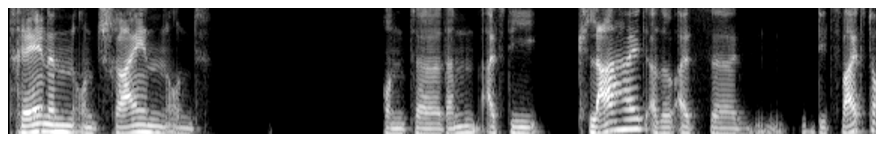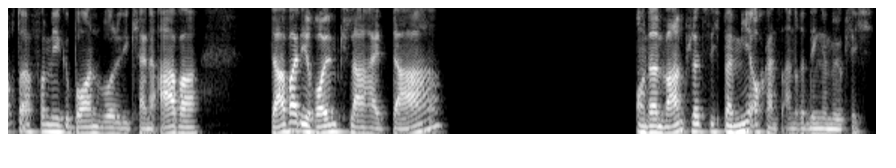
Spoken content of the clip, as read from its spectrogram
Tränen und Schreien und, und äh, dann als die Klarheit, also als äh, die zweite Tochter von mir geboren wurde, die kleine Ava, da war die Rollenklarheit da und dann waren plötzlich bei mir auch ganz andere Dinge möglich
